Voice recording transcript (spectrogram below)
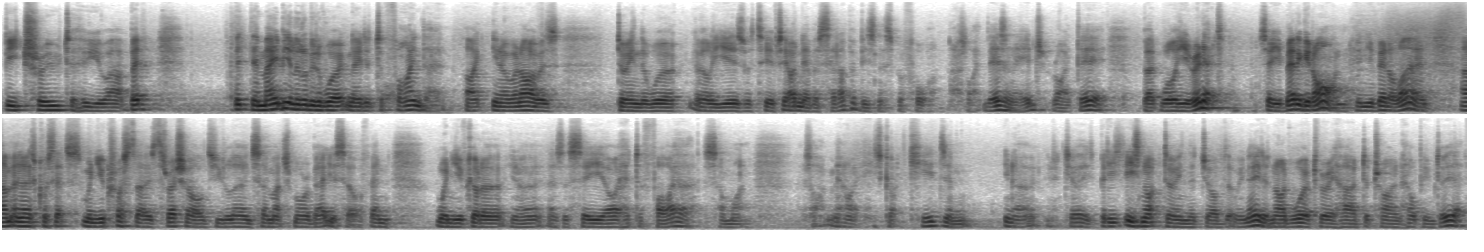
Be true to who you are. But but there may be a little bit of work needed to find that. Like, you know, when I was doing the work early years with TFT, I'd never set up a business before. I was like, there's an edge right there. But well, you're in it. So you better get on and you better learn. Um, and of course, that's when you cross those thresholds, you learn so much more about yourself. And when you've got a, you know, as a CEO, I had to fire someone. It's like, man, he's got kids and you know, geez, but he's, he's not doing the job that we needed. And I'd worked very hard to try and help him do that.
